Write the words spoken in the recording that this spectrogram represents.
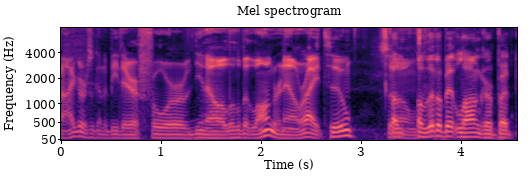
I, Iger's going to be there for you know a little bit longer now, right? Too. So A, a little bit longer, but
